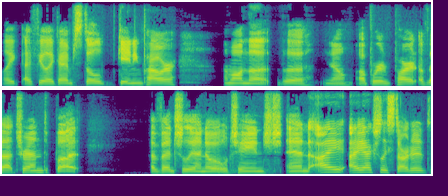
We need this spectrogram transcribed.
Like I feel like I'm still gaining power. I'm on the the you know upward part of that trend, but eventually I know it will change. And I I actually started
